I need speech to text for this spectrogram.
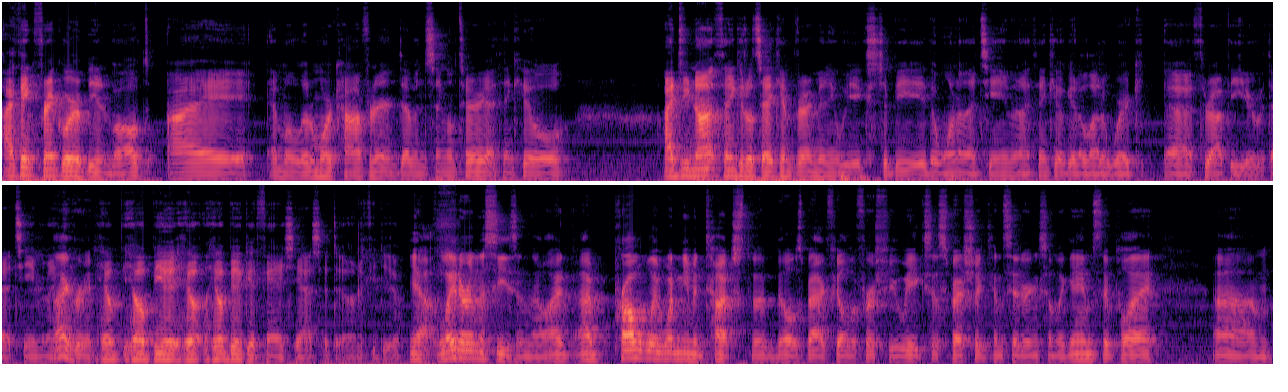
I think Frank Gore would be involved. I am a little more confident in Devin Singletary. I think he'll. I do not think it'll take him very many weeks to be the one on that team, and I think he'll get a lot of work uh, throughout the year with that team. And I think agree. He'll he'll be a, he'll he'll be a good fantasy asset to own if you do. yeah, later in the season, though, I, I probably wouldn't even touch the Bills' backfield the first few weeks, especially considering some of the games they play. Um,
